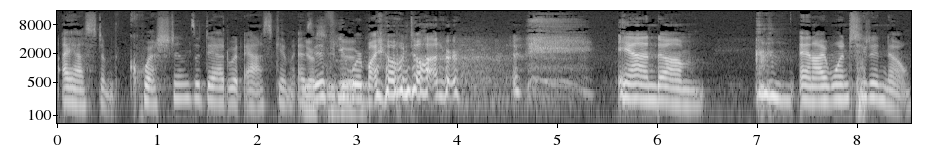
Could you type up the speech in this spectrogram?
I asked him the questions a dad would ask him as Yes, if you you were my own daughter. and um, and I want you to know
